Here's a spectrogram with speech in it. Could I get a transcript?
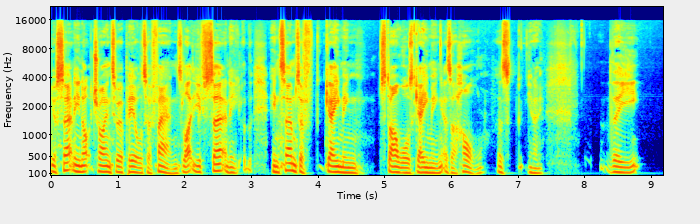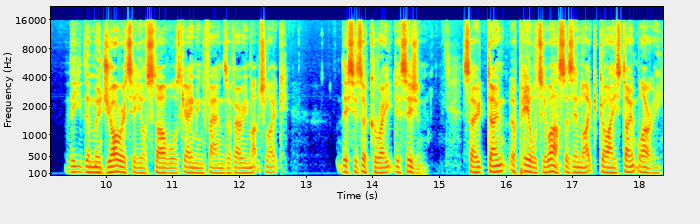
you're certainly not trying to appeal to fans. Like, you've certainly, in terms of gaming, Star Wars gaming as a whole, as you know, the the the majority of Star Wars gaming fans are very much like this is a great decision. So don't appeal to us as in like guys don't worry.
